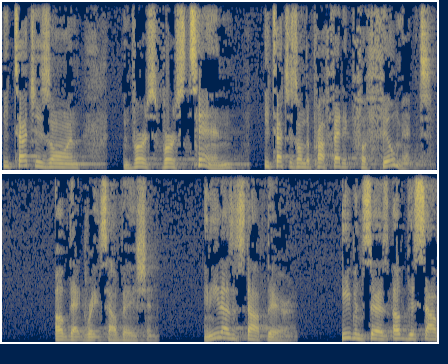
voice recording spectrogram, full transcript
he touches on in verse verse 10, he touches on the prophetic fulfillment of that great salvation. And he doesn't stop there. He even says of this, uh,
